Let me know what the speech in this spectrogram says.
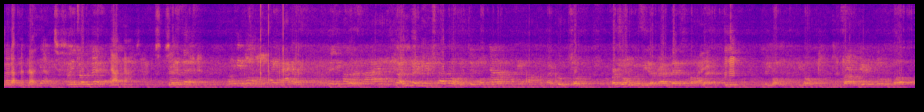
No, no, no, no, I ain't trouble that. no. That. Yeah, you good. No, you better get slide on. You take one. All right, cool. So, first one will be the rapid basketball, right? Mm-hmm. So you gonna, you gonna start here, go up.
